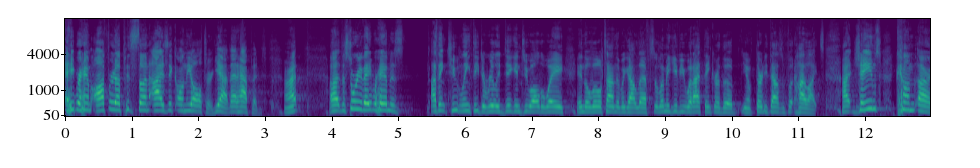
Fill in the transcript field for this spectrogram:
Abraham offered up his son Isaac on the altar. Yeah, that happened. All right. Uh, the story of Abraham is, I think, too lengthy to really dig into all the way in the little time that we got left. So let me give you what I think are the you know thirty thousand foot highlights. All right, James come. Uh,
